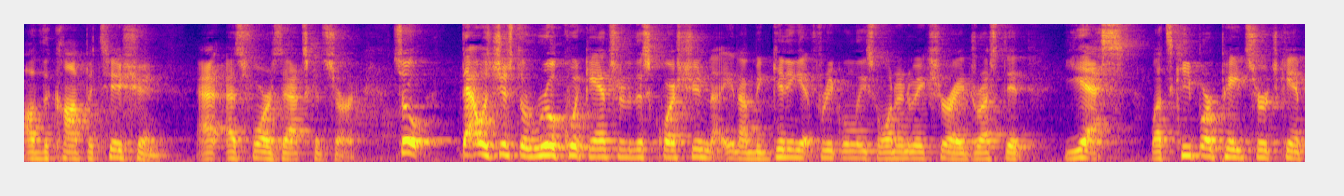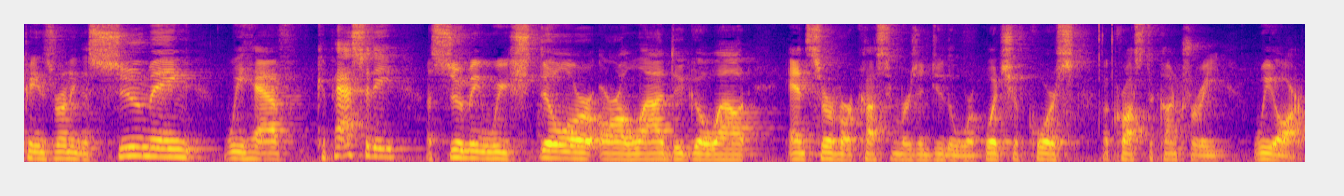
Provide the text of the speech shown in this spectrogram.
of the competition as far as that's concerned so that was just a real quick answer to this question. Know, I've been getting it frequently, so I wanted to make sure I addressed it. Yes, let's keep our paid search campaigns running, assuming we have capacity, assuming we still are, are allowed to go out and serve our customers and do the work, which, of course, across the country we are.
